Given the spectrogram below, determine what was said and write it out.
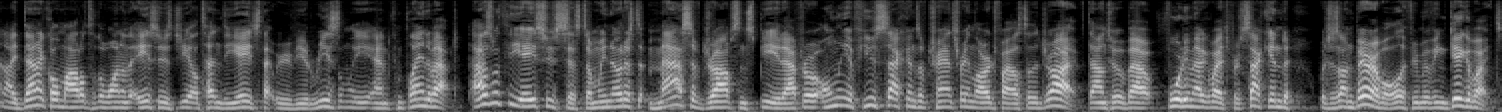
an identical model to the one in the Asus GL10DH that we reviewed recently and complained about. As with the Asus system, we noticed massive drops in speed after only a few seconds of transferring large files to the drive, down to about 40 megabytes per second, which is unbearable if you're moving gigabytes.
